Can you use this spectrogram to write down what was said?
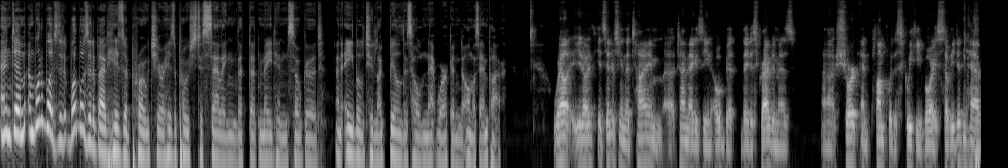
And um, and what was it? What was it about his approach or his approach to selling that that made him so good and able to like build this whole network and almost empire? Well, you know, it, it's interesting. In the Time uh, Time magazine obit, they described him as uh, short and plump with a squeaky voice. So he didn't have,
